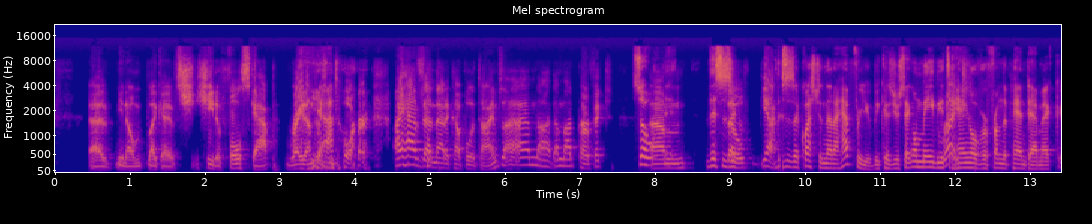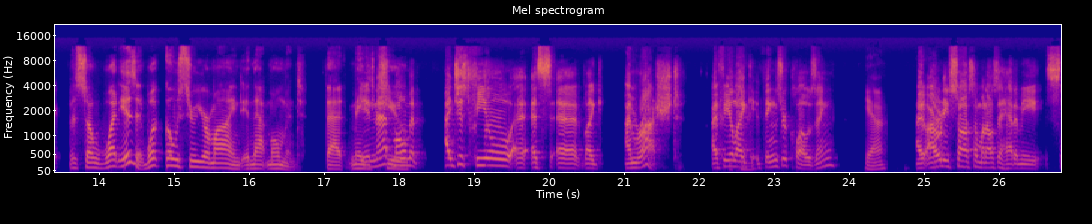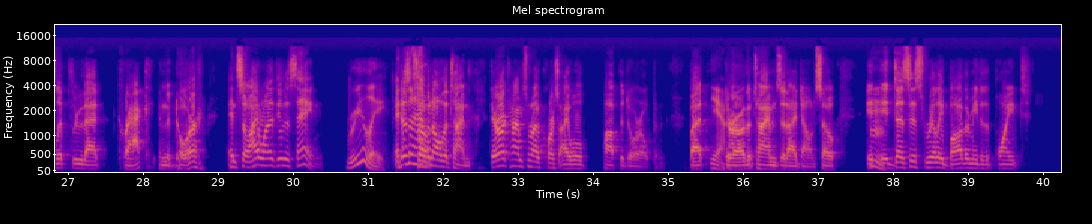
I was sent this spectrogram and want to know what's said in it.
uh, you know, like a sh- sheet of foolscap right under Yeah. the door. I have done that a couple of times. I, I'm not, I'm not perfect. So Um, this is so a yeah, this is a question that I have for you because you're saying, oh, maybe it's Right. a hangover from the pandemic. So what is it? What goes through your mind in that moment that makes in that moment, I just feel uh, as uh, like I'm rushed. I feel like things are closing. Yeah. I already saw someone else ahead of me slip through that crack in the door. And so I want to do the same. Really? It doesn't So- happen all the time. There are times when, of course, I will pop the door open, but Yeah. there are other times that I don't. So it, Hmm. it does this really bother me to the point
